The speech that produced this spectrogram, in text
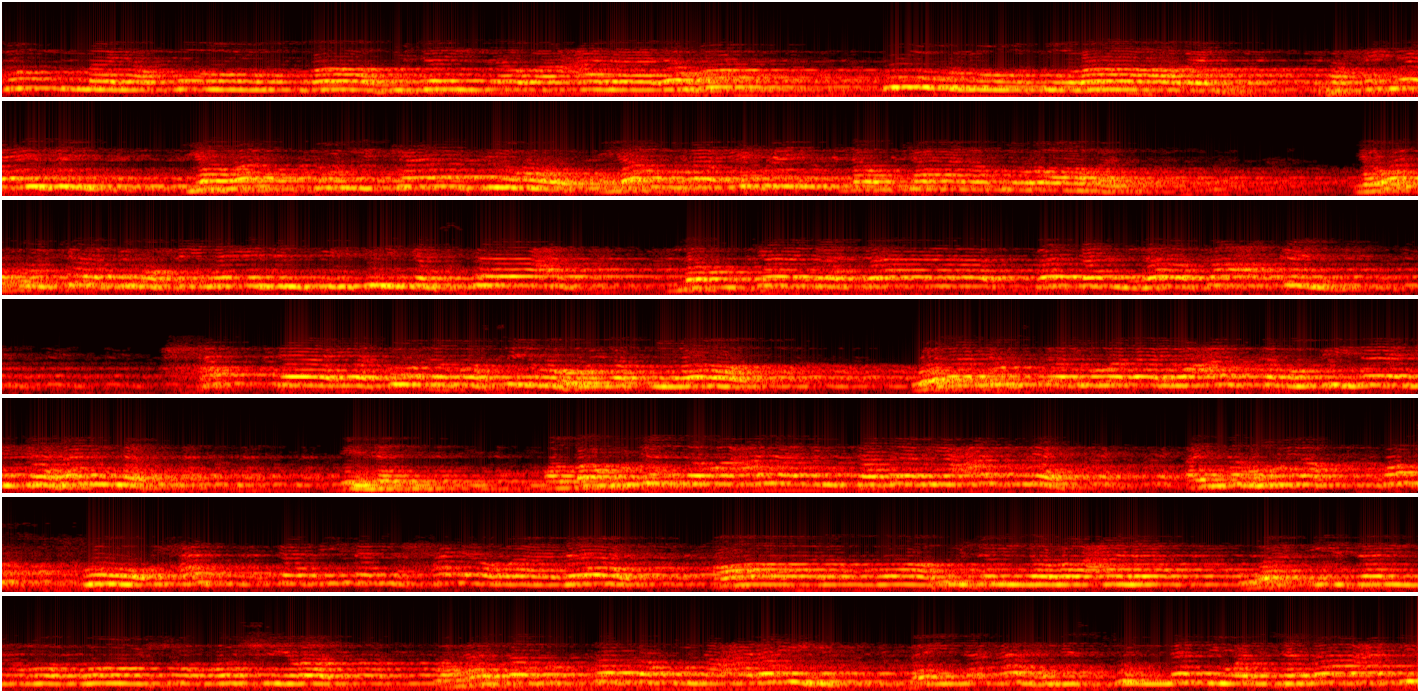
ثم يقول الله جل وعلا لهم كونوا ترابا فحينئذ يود الكافر يومئذ لو كان ترابا. يود الكافر حينئذ في تلك الساعة لو كان دابة لا تعقل حتى يكون مصيره إلى التراب ولا يسأل ولا يعذب في نار جهنم. إذا الله جل وعلا من تمام عدله أنه يختص حتى من الحيوانات. قال الله جل وعلا وإذا الوحوش حشرت وهذا متفق عليه. بين أهل السنة والجماعة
